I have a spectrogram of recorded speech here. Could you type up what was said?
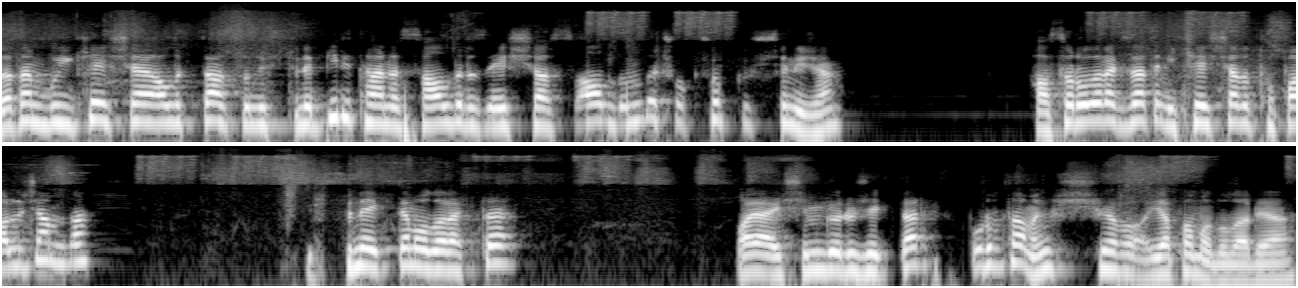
Zaten bu iki eşyayı aldıktan sonra üstüne bir tane saldırız eşyası aldığımda çok çok güçleneceğim. Hasar olarak zaten iki eşyada toparlayacağım da. Üstüne eklem olarak da bayağı işimi görecekler. Burada tamam hiç şey yap- yapamadılar ya.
